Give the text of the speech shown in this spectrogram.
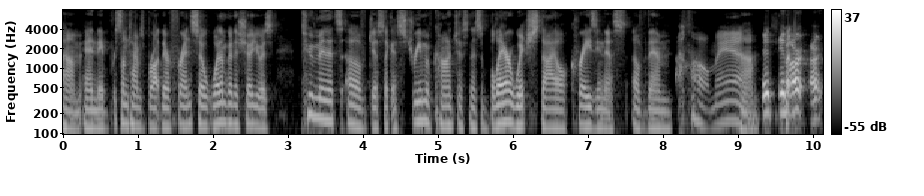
um, and they sometimes brought their friends. So what I'm going to show you is two minutes of just like a stream of consciousness, Blair Witch style craziness of them. Oh man, Um, It, and but- are, are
